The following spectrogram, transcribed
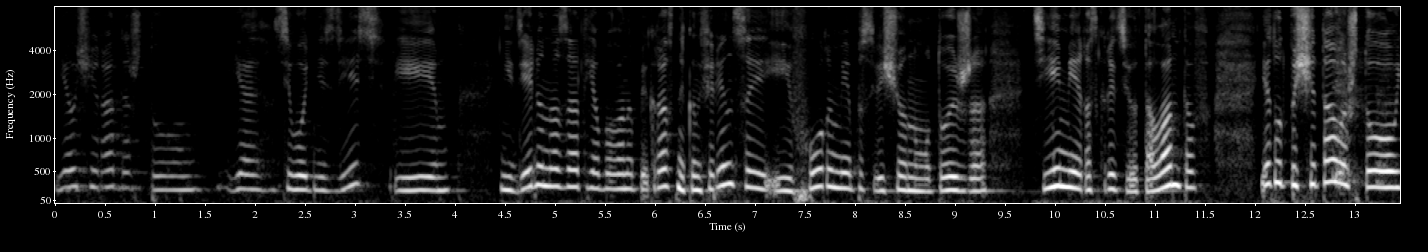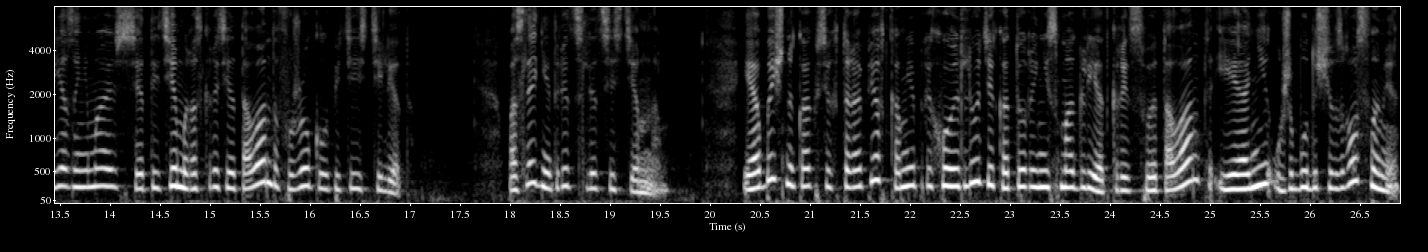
Я очень рада, что я сегодня здесь. И неделю назад я была на прекрасной конференции и форуме, посвященному той же теме раскрытию талантов. Я тут посчитала, что я занимаюсь этой темой раскрытия талантов уже около 50 лет. Последние 30 лет системно. И обычно, как психотерапевт, ко мне приходят люди, которые не смогли открыть свой талант, и они, уже будучи взрослыми,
